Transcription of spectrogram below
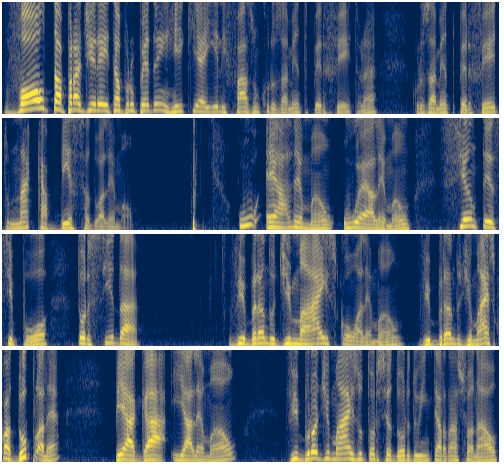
volta para a direita para o Pedro Henrique e aí ele faz um cruzamento perfeito, né? Cruzamento perfeito na cabeça do alemão. O é alemão, o é alemão, se antecipou, torcida vibrando demais com o alemão, vibrando demais com a dupla, né? PH e alemão. Vibrou demais o torcedor do Internacional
